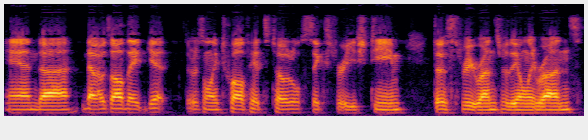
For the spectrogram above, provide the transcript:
And uh, that was all they'd get. There was only 12 hits total, six for each team. Those three runs were the only runs.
